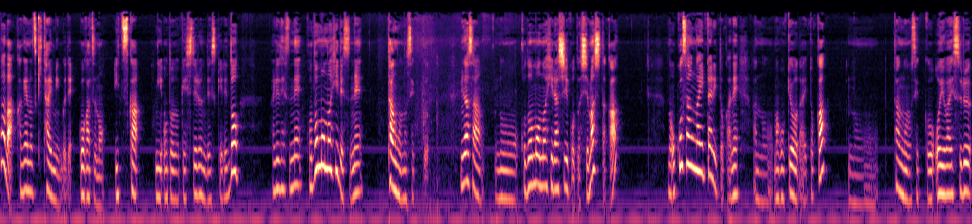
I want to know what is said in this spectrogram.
まだ影の月タイミングで5月の5日にお届けしてるんですけれど、あれですね、子供の日ですね。単語の節句。皆さんの子供の日らしいことしましたか？お子さんがいたりとかね、あの、まあ、ご兄弟とか、あの端午の節句をお祝いする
